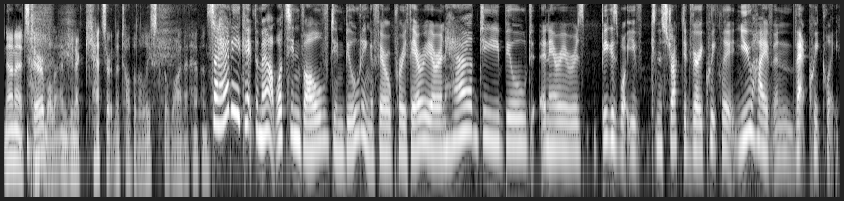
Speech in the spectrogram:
No, no, it's terrible. And you know, cats are at the top of the list for why that happens. So, how do you keep them out? What's involved in building a feral proof area, and how do you build an area as big as what you've constructed very quickly at Newhaven that quickly?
